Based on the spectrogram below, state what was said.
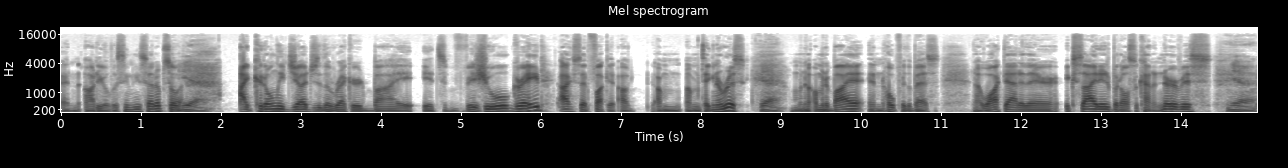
an audio listening setup, so Yeah. I could only judge the record by its visual grade. I said, "Fuck it, I'll, I'm I'm taking a risk. Yeah. I'm gonna I'm gonna buy it and hope for the best." And I walked out of there excited, but also kind of nervous Yeah.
